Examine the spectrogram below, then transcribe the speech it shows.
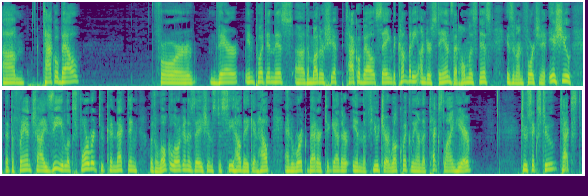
Um, Taco Bell for their input in this. Uh, the mothership, Taco Bell, saying the company understands that homelessness is an unfortunate issue, that the franchisee looks forward to connecting with local organizations to see how they can help and work better together in the future. Real quickly on the text line here 262 text.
